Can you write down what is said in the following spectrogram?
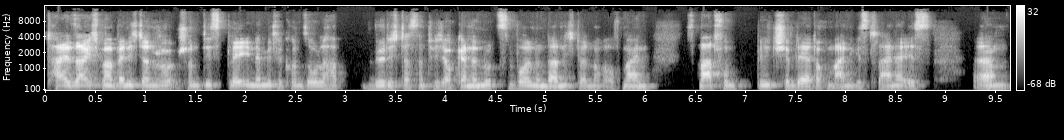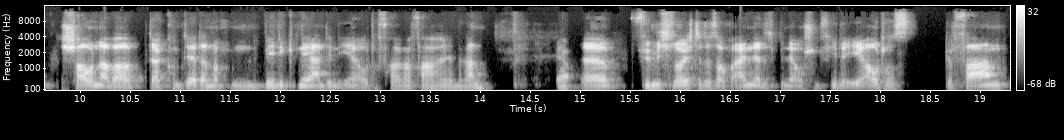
Teil, sage ich mal, wenn ich dann schon Display in der Mittelkonsole habe, würde ich das natürlich auch gerne nutzen wollen und da nicht dann noch auf meinen Smartphone-Bildschirm, der ja doch um einiges kleiner ist, ähm, ja. schauen, aber da kommt er dann noch ein wenig näher an den E-Autofahrer, Fahrerin ran. Ja. Äh, für mich leuchtet das auch ein, ich bin ja auch schon viele E-Autos gefahren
